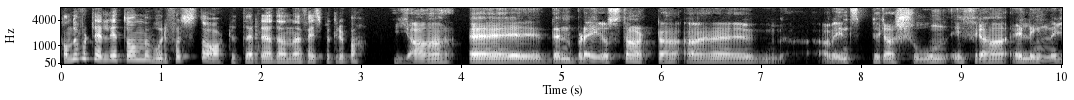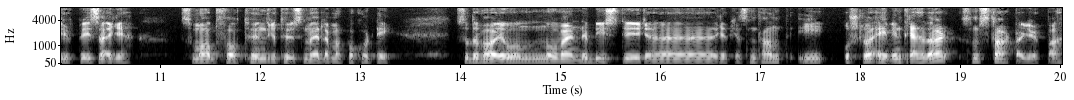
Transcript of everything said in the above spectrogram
Kan du fortelle litt om hvorfor startet dere denne Facebook-gruppa? Ja, eh, den ble jo starta eh, av inspirasjon fra en lignende gruppe i Sverige, som hadde fått 100 000 medlemmer på kort tid. Så det var jo nåværende bystyrerepresentant i Oslo, Eivind Tredal, som starta gruppa.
